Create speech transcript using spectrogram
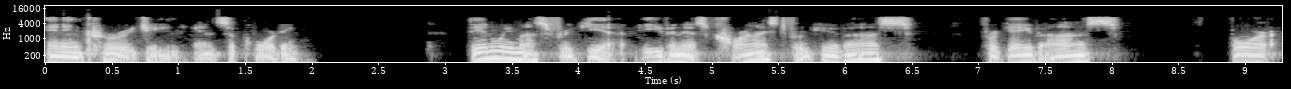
and encouraging and supporting. Then we must forgive, even as Christ forgive us, forgave us. For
